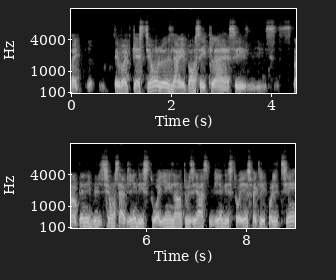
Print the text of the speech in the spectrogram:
C'est votre question, la réponse est claire. C'est, en pleine ébullition, ça vient des citoyens, l'enthousiasme vient des citoyens. Ça fait que les politiciens,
